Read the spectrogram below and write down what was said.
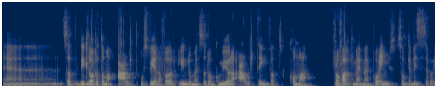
Eh, så det är klart att de har allt att spela för, Lindome. Så de kommer göra allting för att komma från Falkenberg med poäng som kan visa sig vara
